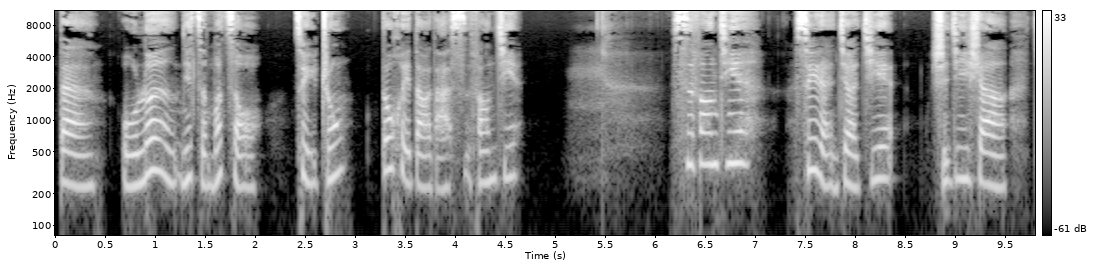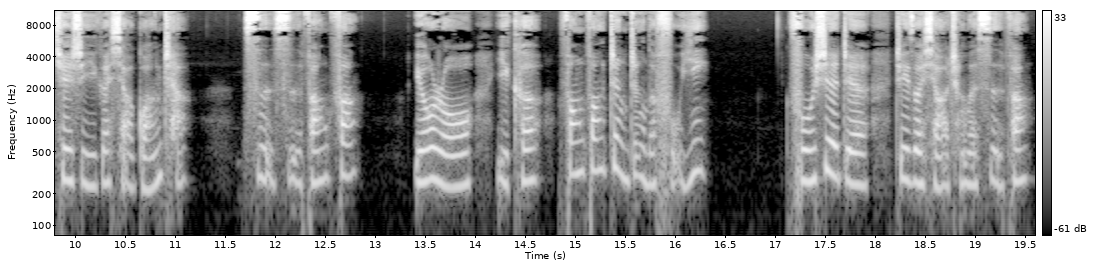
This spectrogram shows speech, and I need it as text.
但。无论你怎么走，最终都会到达四方街。四方街虽然叫街，实际上却是一个小广场，四四方方，犹如一颗方方正正的符印，辐射着这座小城的四方。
